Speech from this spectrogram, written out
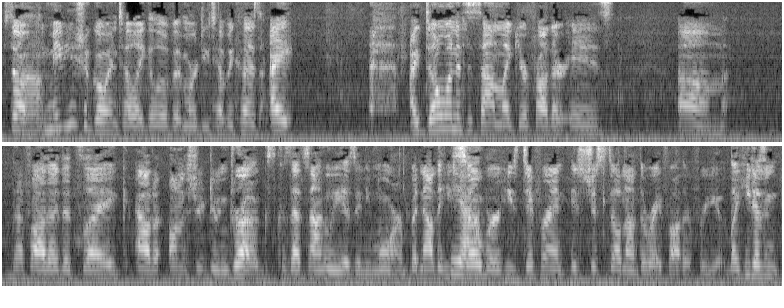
So Um, maybe you should go into like a little bit more detail because I I don't want it to sound like your father is um the father that's like out on the street doing drugs because that's not who he is anymore. But now that he's Yeah. sober, he's different. It's just still not the right father for you. Like he doesn't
